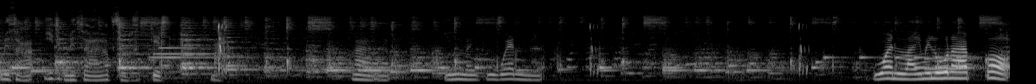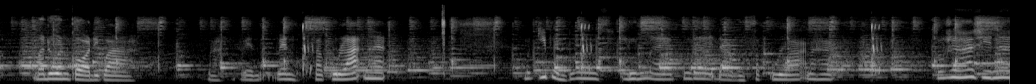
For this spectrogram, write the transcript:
เมษา20 เมษาครับ 2007 มาน่าครับอีเวนต์ใหม่คือแว่นนะแว่นอะไรไม่รู้นะครับ ก็มาดูกันก่อนดีกว่ามาเว่นเว่นซากุระนะฮะ เมื่อกี้ผมเพิ่งลุ้นมาเพิ่งได้ดาบซากุระนะฮะต้องใช้ห้าชิ้นนะ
